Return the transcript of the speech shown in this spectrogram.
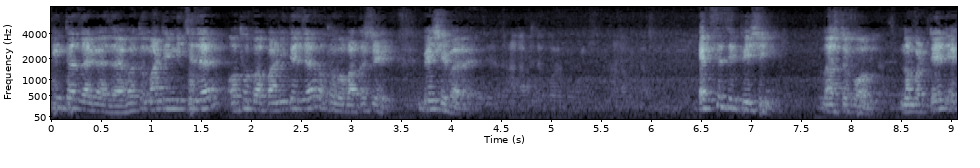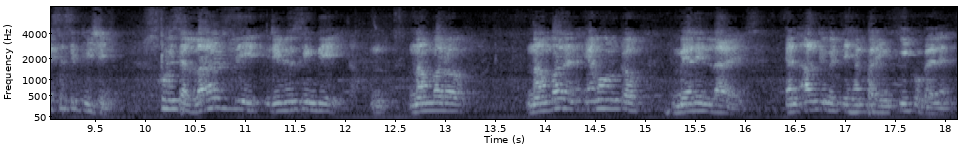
তিনটা জায়গায় যায় হয়তো মাটির নিচে যায় অথবা পানিতে যায় অথবা বাতাসে বেশি বেড়ায় excessive fishing last of all number 10 excessive fishing which are largely reducing the number of number and amount of marine life and ultimately hampering eco balance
